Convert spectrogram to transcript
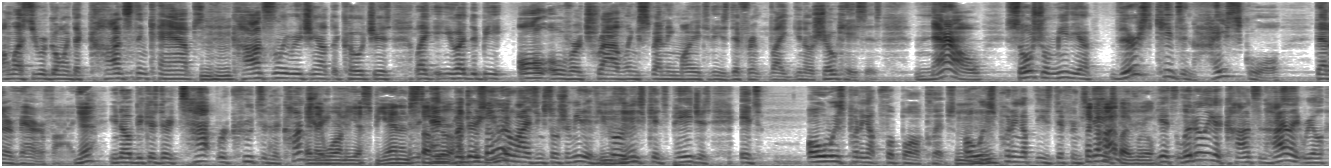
unless you were going to constant camps Mm-hmm. constantly reaching out to coaches like you had to be all over traveling spending money to these different like you know showcases now social media there's kids in high school that are verified Yeah. you know because they're top recruits in the country and they were on ESPN and stuff. and, but they're 100% right. Mm-hmm. utilizing social media if you go to these kids pages it's always putting up football clips always putting up these different things. It's like a highlight reel. Yeah, it's literally a constant highlight reel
